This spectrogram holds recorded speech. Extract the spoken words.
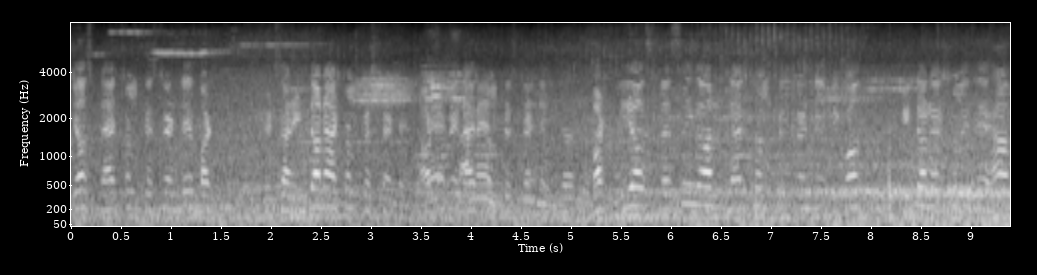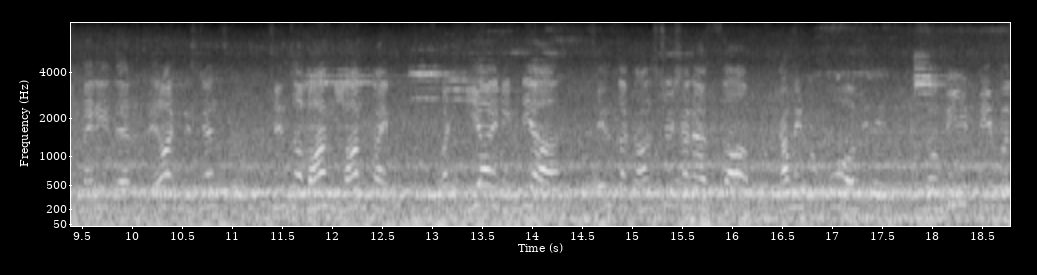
just National Christian Day, but it's an international Christian Day, not Yes, only amen. National Christian Day. But we are stressing on National Christian Day because internationally they have many, there, there are Christians since a long, long time. But here in India, since the constitution has uh, come into force, so we people,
